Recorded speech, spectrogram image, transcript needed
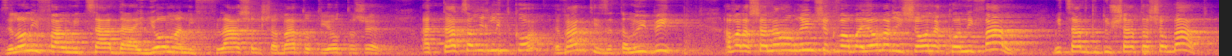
זה לא נפעל מצד היום הנפלא של שבת אותיות השם. אתה צריך לתקוע, הבנתי, זה תלוי בי. אבל השנה אומרים שכבר ביום הראשון הכל נפעל מצד קדושת השבת.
